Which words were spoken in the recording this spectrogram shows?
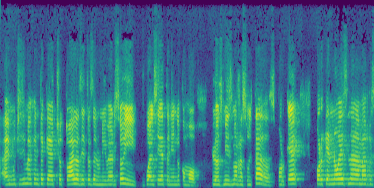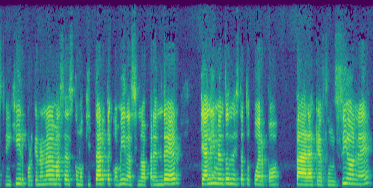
hay muchísima gente que ha hecho todas las dietas del universo y igual sigue teniendo como los mismos resultados. ¿Por qué? Porque no es nada más restringir, porque no nada más es como quitarte comida, sino aprender qué alimentos necesita tu cuerpo para que funcione.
